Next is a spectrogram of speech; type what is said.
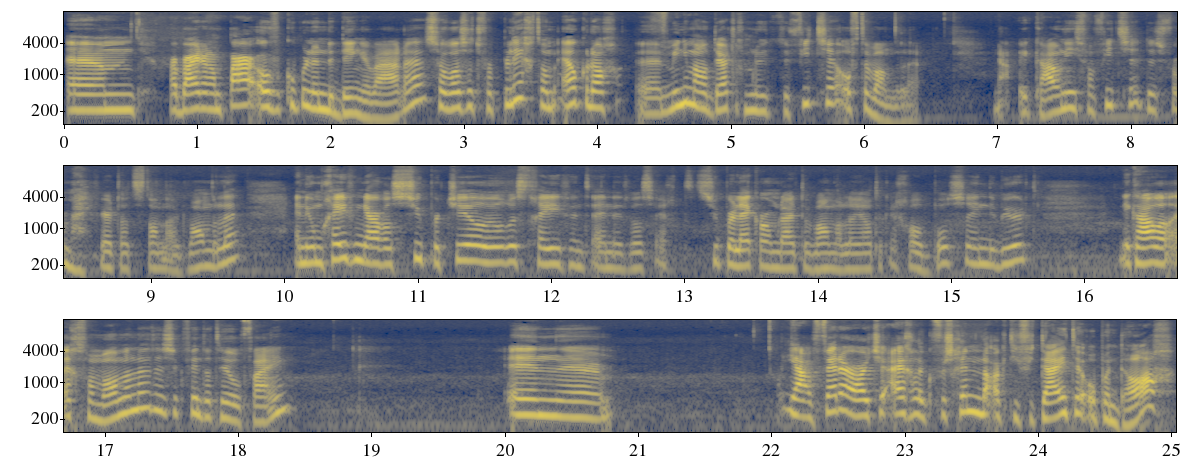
Um, waarbij er een paar overkoepelende dingen waren. Zo was het verplicht om elke dag uh, minimaal 30 minuten te fietsen of te wandelen. Nou, ik hou niet van fietsen, dus voor mij werd dat standaard wandelen. En die omgeving daar was super chill, heel rustgevend. En het was echt super lekker om daar te wandelen. Je had ook echt wel bossen in de buurt. Ik hou wel echt van wandelen, dus ik vind dat heel fijn. En uh, ja, verder had je eigenlijk verschillende activiteiten op een dag.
